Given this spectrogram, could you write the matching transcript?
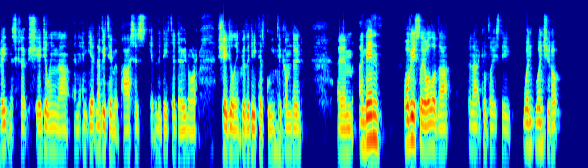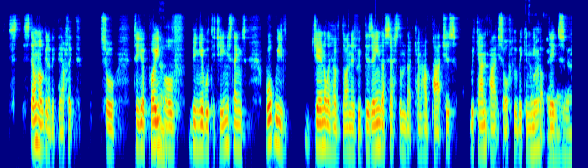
writing the script, scheduling that, and, and getting every time it passes, getting the data down or scheduling where the data is going to come down. Um, and then obviously all of that and that complexity, when, once you're up, still not going to be perfect. So to your point no. of being able to change things, what we've generally have done is we've designed a system that can have patches. We can patch software, we can make updates. Yeah, yeah.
